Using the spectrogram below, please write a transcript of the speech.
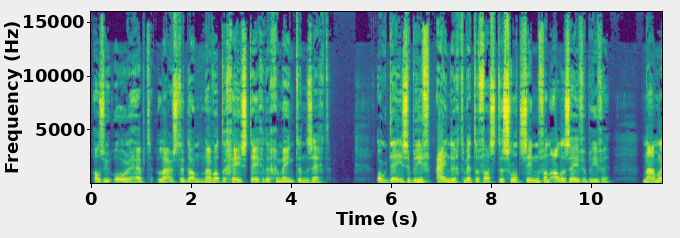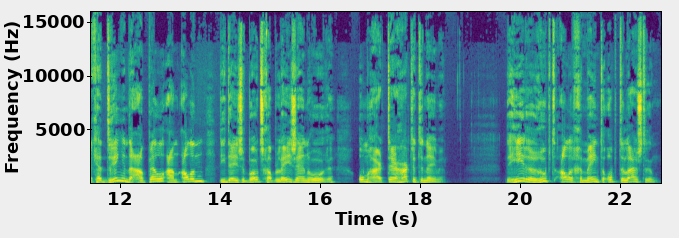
Als u oren hebt, luister dan naar wat de Geest tegen de gemeenten zegt. Ook deze brief eindigt met de vaste slotzin van alle zeven brieven, namelijk het dringende appel aan allen die deze boodschap lezen en horen, om haar ter harte te nemen. De Heere roept alle gemeenten op te luisteren.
